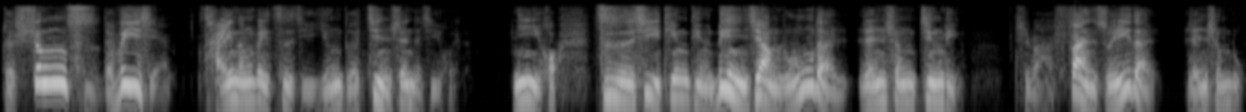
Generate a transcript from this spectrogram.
着生死的危险，才能为自己赢得晋升的机会的。你以后仔细听听蔺相如的人生经历，是吧？范睢的人生路。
